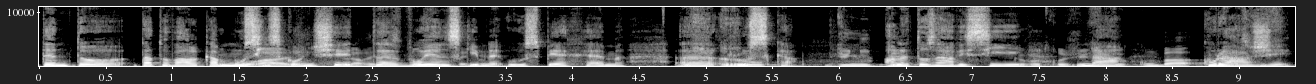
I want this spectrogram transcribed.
Tento, tato válka musí skončit vojenským neúspěchem eh, Ruska. Ale to závisí na kuráži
